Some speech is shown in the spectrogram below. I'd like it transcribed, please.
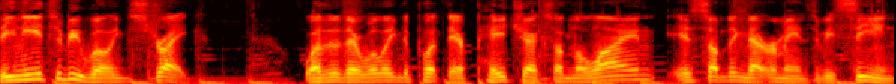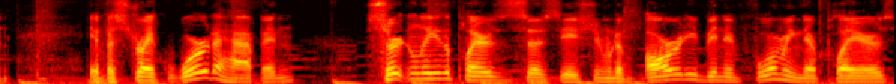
they need to be willing to strike. Whether they're willing to put their paychecks on the line is something that remains to be seen. If a strike were to happen, certainly the Players Association would have already been informing their players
